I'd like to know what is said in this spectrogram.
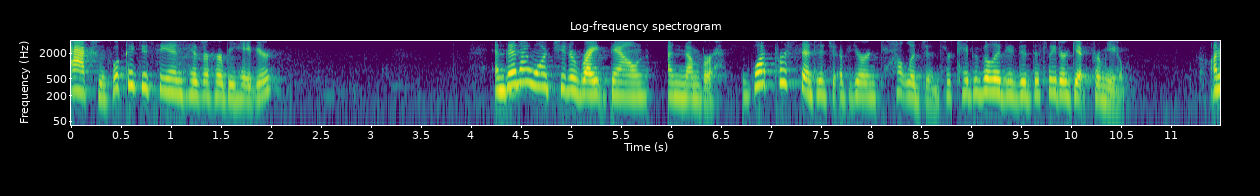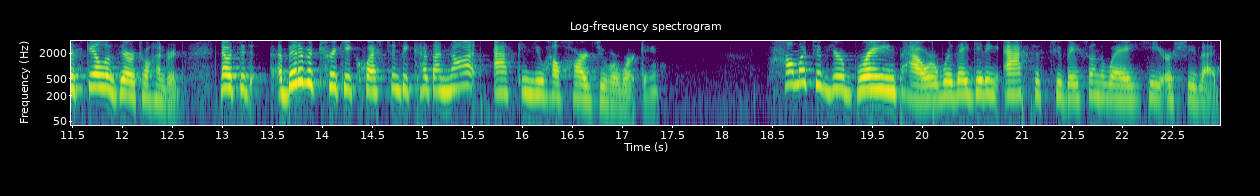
actions? What could you see in his or her behavior? And then I want you to write down a number. What percentage of your intelligence or capability did this leader get from you? On a scale of 0 to 100. Now, it's a, a, bit of a tricky question because I'm not asking you how hard you were working. How much of your brain power were they getting access to based on the way he or she led?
